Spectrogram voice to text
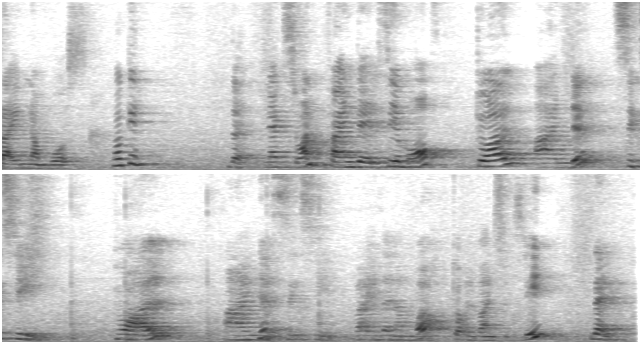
prime numbers. Okay? The next one find the LCM of 12 and 16 12 and 16 write the number 12 and 16 then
